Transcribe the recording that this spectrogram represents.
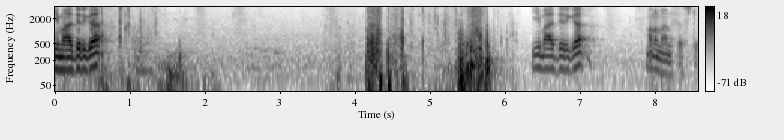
ఈ మాదిరిగా ఈ మాదిరిగా మన మేనిఫెస్టో.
